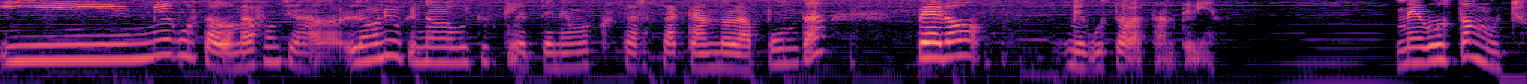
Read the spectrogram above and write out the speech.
y me ha gustado, me ha funcionado. Lo único que no me gusta es que le tenemos que estar sacando la punta, pero me gusta bastante bien. Me gusta mucho.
